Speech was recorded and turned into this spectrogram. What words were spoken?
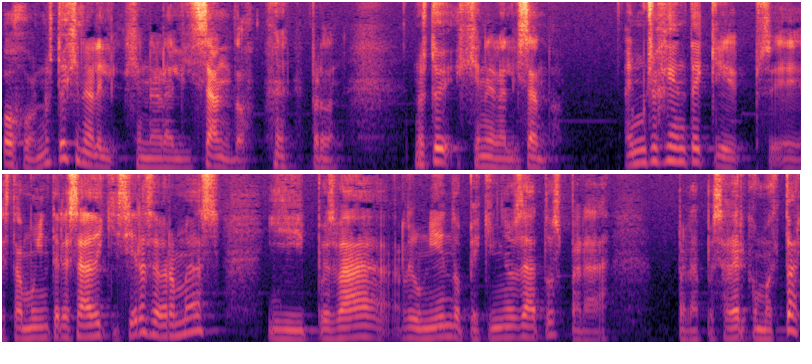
Ojo, no estoy generalizando, perdón, no estoy generalizando. Hay mucha gente que pues, está muy interesada y quisiera saber más y pues va reuniendo pequeños datos para, para pues, saber cómo actuar.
